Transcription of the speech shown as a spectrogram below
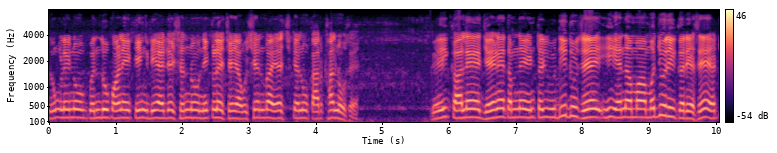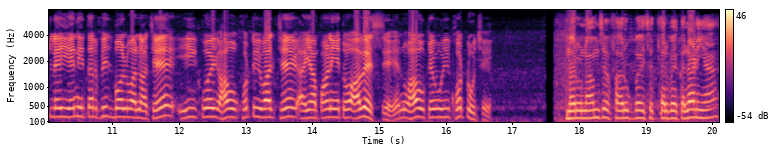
ડુંગળીનું ગંદુ પાણી કિંગ ડિહાઇડ્રેશનનું નીકળે છે. આ હુસેનભાઈ એચકેનું કારખાનું છે. ગઈકાલે જેણે તમને ઇન્ટરવ્યૂ દીધું છે એ એનામાં મજૂરી કરે છે, એટલે એની તરફી જ બોલવાના છે. એ કોઈ હાવ ખોટી વાત છે, અહીંયા પાણી તો આવે જ છે. એનું હાવ કેવું એ ખોટું છે. મારું નામ છે ફારૂકભાઈ સત્તરભાઈ કલાણિયા.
